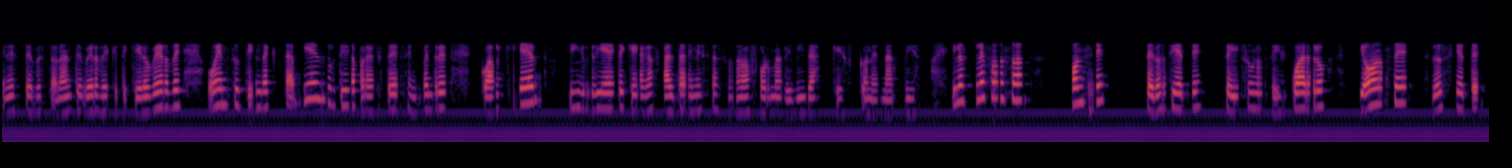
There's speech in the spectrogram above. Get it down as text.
en este restaurante verde que te quiero verde o en su tienda que está bien surtida para que ustedes encuentren cualquier ingrediente que haga falta en esta su nueva forma de vida que es con el naturismo. Y los teléfonos son 11 07 6164 y 11 07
